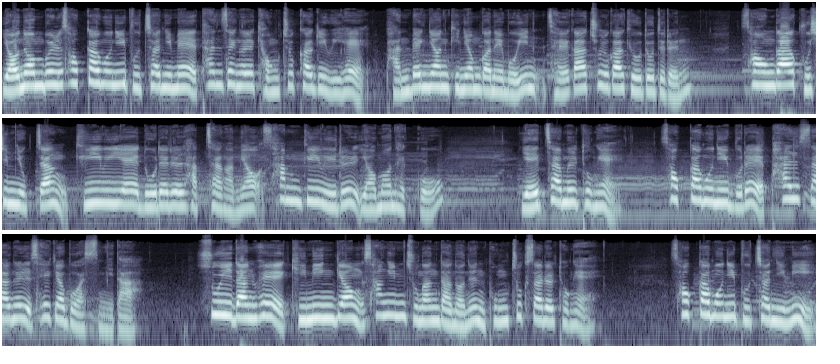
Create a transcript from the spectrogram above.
연원불 석가모니 부처님의 탄생을 경축하기 위해 반백년 기념관에 모인 제가 출가 교도들은 성가 96장 귀의의 노래를 합창하며 삼귀의를 염원했고 예참을 통해 석가모니 불에 팔상을 새겨보았습니다. 수의단회 김인경 상임중앙단원은 봉축사를 통해 석가모니 부처님이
